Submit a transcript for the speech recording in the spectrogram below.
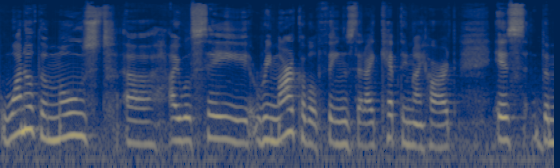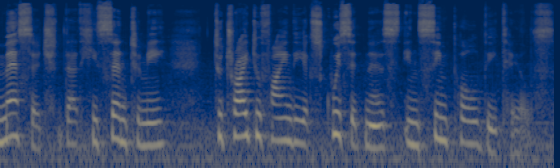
one of the most, uh, I will say, remarkable things that I kept in my heart is the message that he sent to me to try to find the exquisiteness in simple details.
